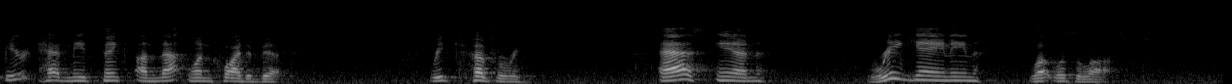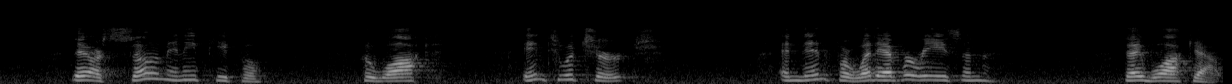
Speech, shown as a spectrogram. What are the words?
Spirit had me think on that one quite a bit. Recovery. As in regaining what was lost. There are so many people who walk into a church and then, for whatever reason, they walk out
